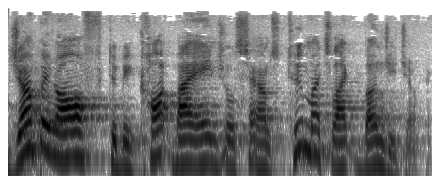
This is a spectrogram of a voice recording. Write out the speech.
Jumping off to be caught by angels sounds too much like bungee jumping.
